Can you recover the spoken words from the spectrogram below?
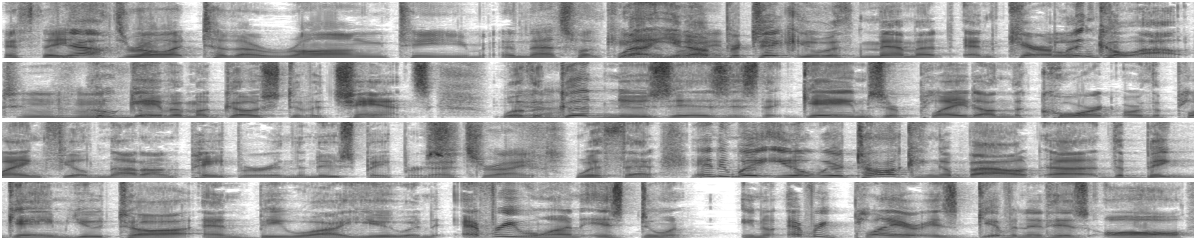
if they Yeah. throw it to the wrong team, and that's what came. Well, you know, particularly with Mehmet and Kirilenko out, Mm-hmm. who gave him a ghost of a chance? Well, the good news is is that games are played on the court or the playing field, not on paper in the newspapers. that's right. With that, anyway, you know, we're talking about uh, the big game, Utah and BYU, and everyone is doing. You know, every player is giving it his all.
